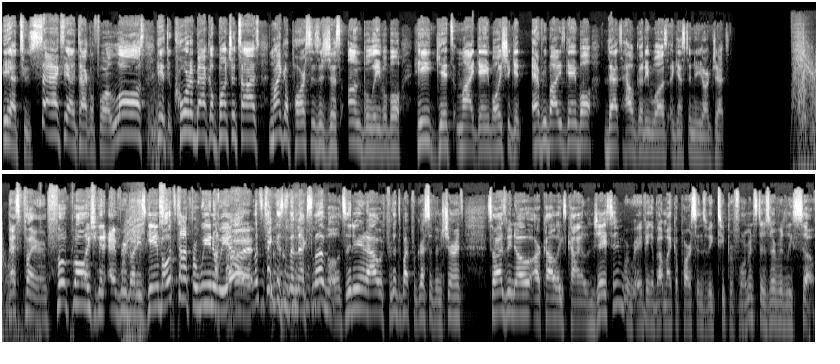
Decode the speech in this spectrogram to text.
He had two sacks. He had a tackle for a loss. He hit the quarterback a bunch of times. Micah Parsons Parsons is just unbelievable. He gets my game ball. He should get everybody's game ball. That's how good he was against the New York Jets. Best player in football. He should get everybody's game ball. It's time for We In and We Out. Let's take this to the next level. It's In and Out was presented by Progressive Insurance. So as we know, our colleagues Kyle and Jason were raving about Micah Parsons' Week 2 performance, deservedly so.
